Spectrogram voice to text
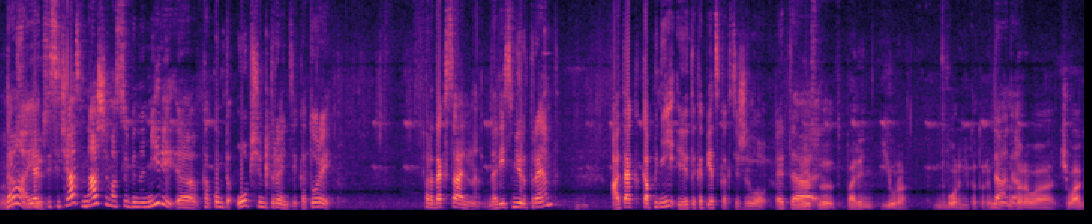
Да, я, есть- сейчас в нашем особенно мире, э, в каком-то общем тренде, который парадоксально на весь мир тренд, а так копни, и это капец как тяжело. Ну, Это есть вот этот парень Юра, дворник, который Да, был, да. которого чувак,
